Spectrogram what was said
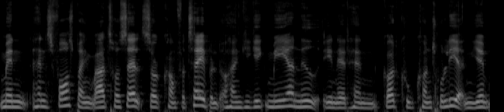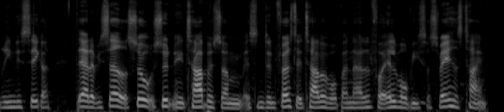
men hans forspring var trods alt så komfortabelt, og han gik ikke mere ned, end at han godt kunne kontrollere den hjem rimelig sikkert. Der da vi sad og så 17. etape, som altså den første etape, hvor Bernal for alvor viser svaghedstegn,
